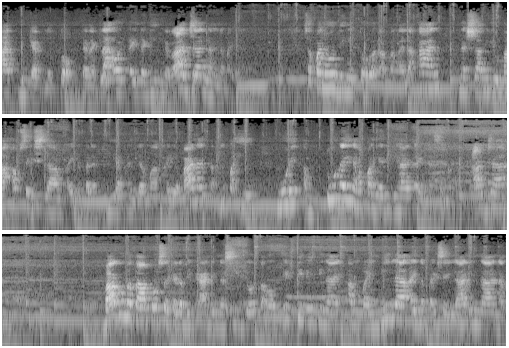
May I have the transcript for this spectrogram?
at ni Katluto na naglaon ay naging raja ng Namayan. Sa panahon ding ito, ang mga lakan na siyang yumakap sa Islam ay napanatili ang kanilang mga kayamanan at lupain, ngunit ang tunay na kapangyarihan ay nasa mga raja Bago matapos ang ikalabing-anim na siglo, taong 1589, ang Maynila ay napaisailalim na ng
